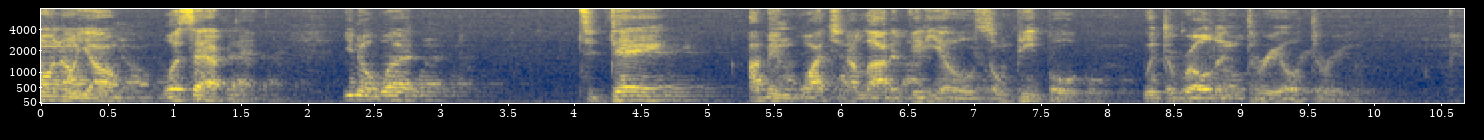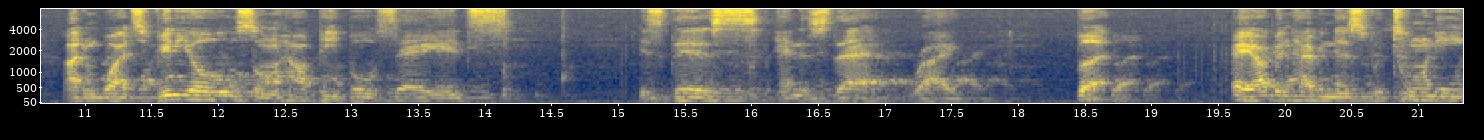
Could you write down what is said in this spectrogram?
going on, y'all? What's happening? You know what? Today, I've been watching a lot of videos on people with the Roland 303. I done watched videos on how people say it's, it's this and it's that, right? But, hey, I've been having this for 20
